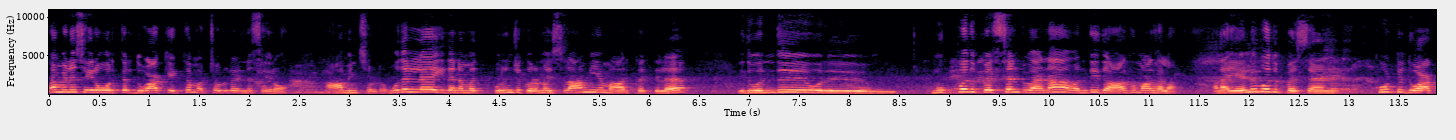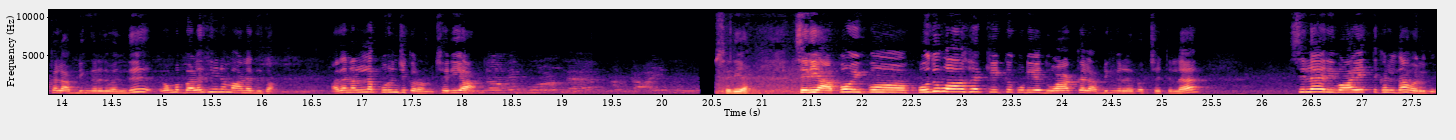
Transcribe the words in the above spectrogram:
நம்ம என்ன செய்கிறோம் ஒருத்தர் துவா கேட்க மற்றவர்கள் என்ன செய்கிறோம் ஆமின்னு சொல்கிறோம் முதல்ல இதை நம்ம புரிஞ்சுக்கிறணும். இஸ்லாமிய மார்க்கத்தில் இது வந்து ஒரு முப்பது பெர்சன்ட் வேணால் வந்து இது ஆகுமாகலாம். ஆனால் எழுபது பெர்சன்ட் கூட்டு துவாக்கள் அப்படிங்கிறது வந்து ரொம்ப பலகீனமானது தான். அதை நல்லா புரிஞ்சுக்கிறணும். சரியா? சரியா? சரியா? அப்போ இப்போ பொதுவாக கேட்கக்கூடிய துவாக்கள் அப்படிங்கிற பட்சத்தில் சில ரிவாயத்துகள் தான் வருது.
